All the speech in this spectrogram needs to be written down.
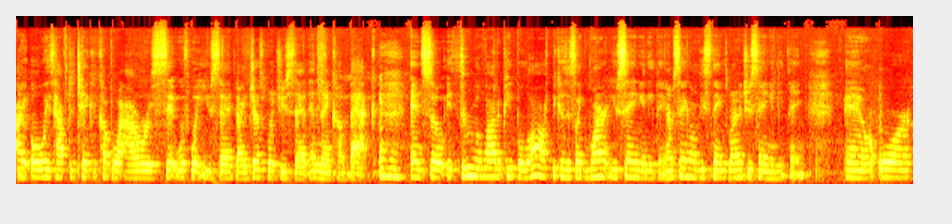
I always have to take a couple hours, sit with what you said, digest what you said, and then come back. Mm-hmm. And so it threw a lot of people off because it's like, why aren't you saying anything? I'm saying all these things. Why aren't you saying anything? And, or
